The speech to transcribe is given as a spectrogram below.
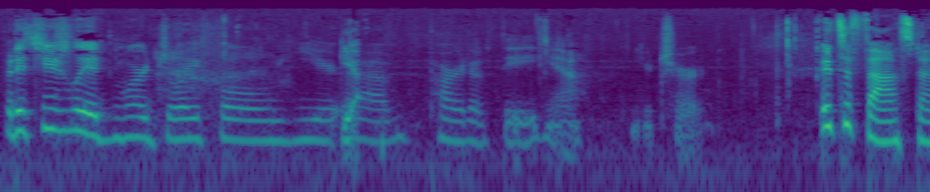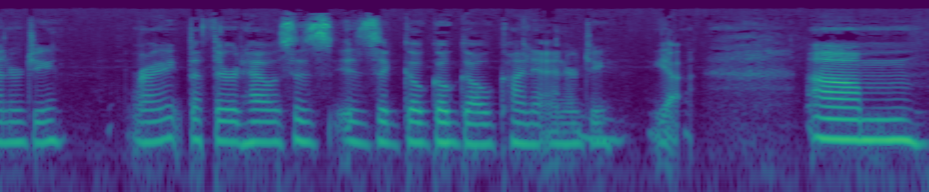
but it's usually a more joyful year Yeah. um, part of the yeah your chart. it's a fast energy, right? The third house is is a go go go kind of energy. Mm-hmm. Yeah. Um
